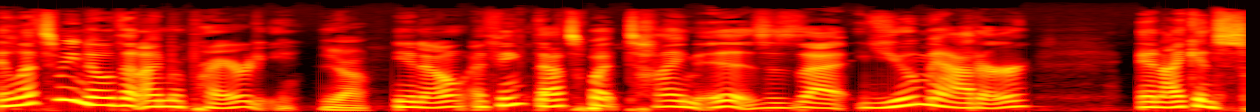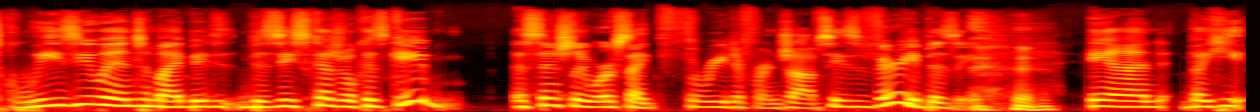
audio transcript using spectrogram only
it lets me know that I'm a priority. yeah You know, I think that's what time is, is that you matter and I can squeeze you into my busy schedule because Gabe essentially works like three different jobs. He's very busy. and, but he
